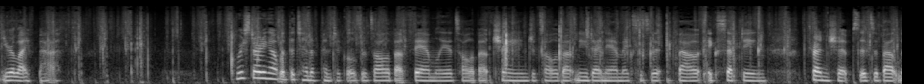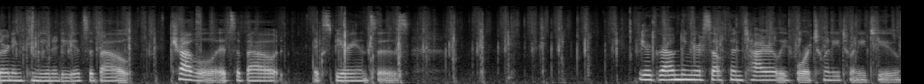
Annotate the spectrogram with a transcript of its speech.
your life path. We're starting out with the Ten of Pentacles. It's all about family, it's all about change, it's all about new dynamics, it's about accepting friendships, it's about learning community, it's about travel, it's about experiences. You're grounding yourself entirely for 2022.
